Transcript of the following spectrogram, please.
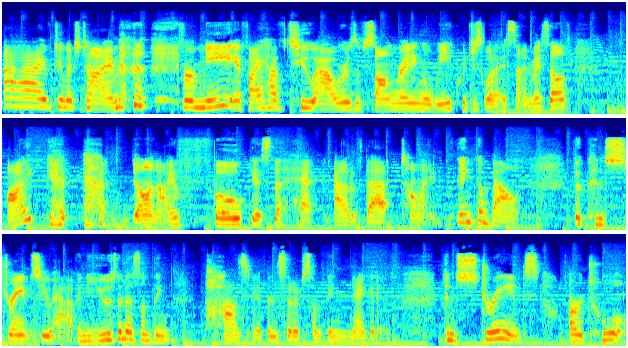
I have too much time. For me, if I have two hours of songwriting a week, which is what I assign myself, I get that done. I focus the heck out of that time. Think about the constraints you have and use them as something positive instead of something negative. Constraints are a tool.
